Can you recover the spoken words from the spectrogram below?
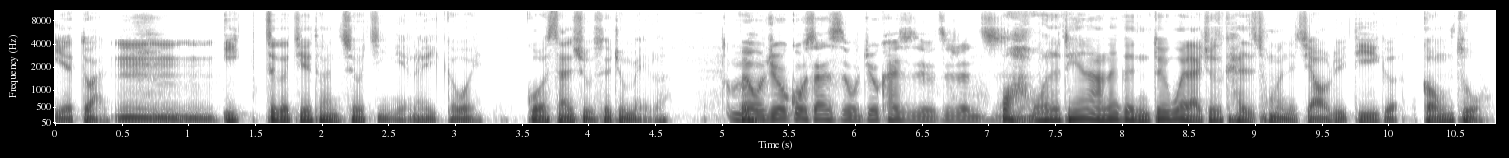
阶段，嗯嗯嗯，一这个阶段只有几年而已，各位。过三十五岁就没了。没有，我就过三十，我就开始有这认知。哇，我的天啊，那个你对未来就是开始充满了焦虑。第一个工作，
